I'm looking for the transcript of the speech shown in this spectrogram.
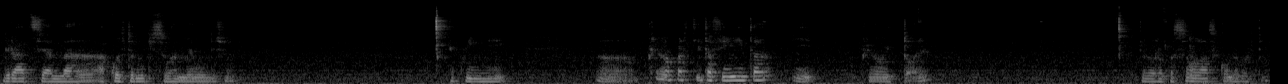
grazie alla, a quel tenuki su M11 e quindi uh, prima partita finita e prima vittoria e allora passiamo alla seconda partita.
